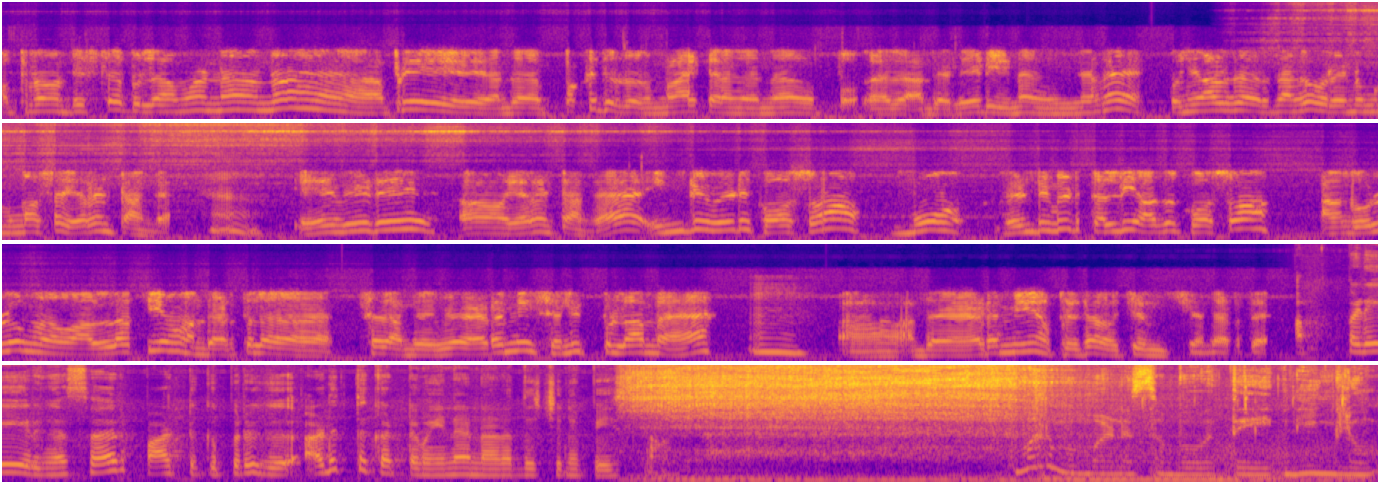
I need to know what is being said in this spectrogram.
அப்புறம் டிஸ்டர்ப் இல்லாம என்னன்னா அப்படியே அந்த பக்கத்து வீட்டு ஒரு மலாய்க்காரங்க அந்த லேடி என்ன இருந்தாங்க கொஞ்ச நாள் தான் இருந்தாங்க ஒரு ரெண்டு மூணு மாசம் இறந்துட்டாங்க. என் வீடு இறந்துட்டாங்க. இங்க வீடு கோசம் மூ ரெண்டு வீடு தள்ளி அது கோசம். அங்க உள்ளவங்க எல்லாத்தையும் அந்த இடத்துல சரி அந்த இடமே செழிப்பு இல்லாம அந்த இடமே அப்படிதான் வச்சிருந்துச்சு அந்த இடத்த. அப்படியே இருங்க சார் பாட்டுக்கு பிறகு அடுத்த கட்டம் என்ன நடந்துச்சுன்னு பேசலாம். மர்மமான சம்பவத்தை நீங்களும்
